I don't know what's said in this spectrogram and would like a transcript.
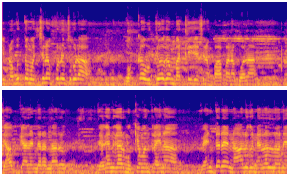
ఈ ప్రభుత్వం వచ్చినప్పటి నుంచి కూడా ఒక్క ఉద్యోగం భర్తీ చేసిన పాపన పోల జాబ్ క్యాలెండర్ అన్నారు. జగన్ గారు ముఖ్యమంత్రి అయినా వెంటనే నాలుగు నెలల్లోనే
